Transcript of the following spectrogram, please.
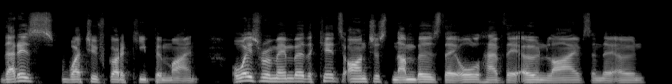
that is what you've got to keep in mind. Always remember the kids aren't just numbers; they all have their own lives and their own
